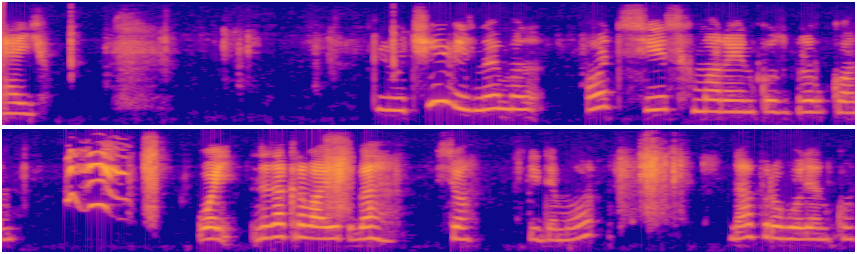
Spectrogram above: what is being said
Ей. Ключі візьмемо оці з хмаринку з брелком. Ой, не закриваю тебе. Все, йдемо на прогулянку.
